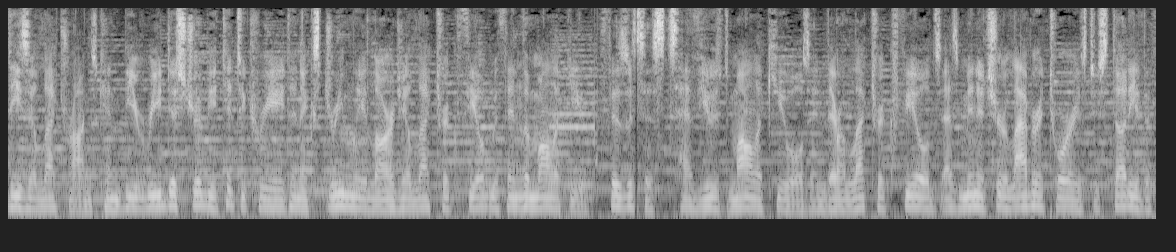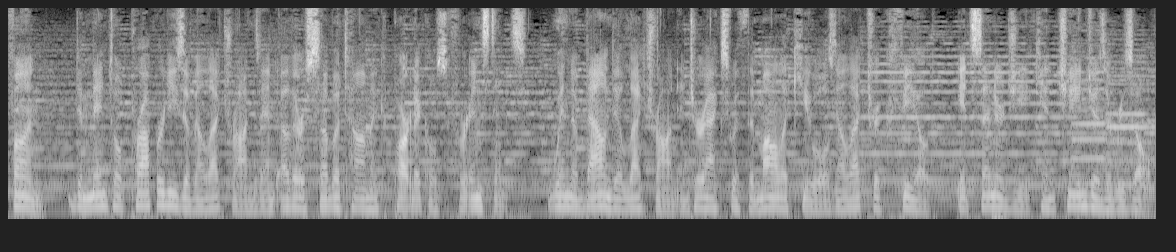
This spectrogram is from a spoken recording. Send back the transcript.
These electrons can be redistributed to create an extremely large electric field within the molecule. Physicists have used molecules and their electric fields as miniature laboratories to study the fun fundamental properties of electrons and other subatomic particles. For instance, when a bound electron interacts with the molecule's electric field, its energy can change as a result,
